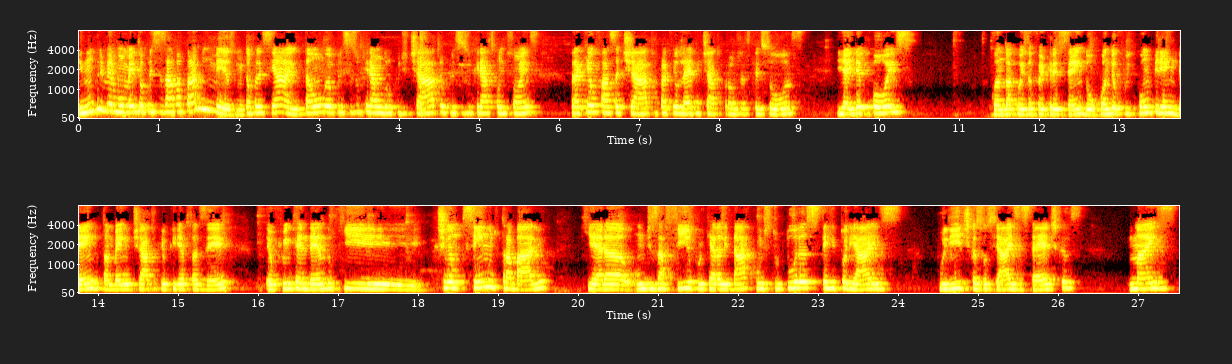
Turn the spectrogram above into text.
E num primeiro momento eu precisava para mim mesmo, então eu falei assim, ah, então eu preciso criar um grupo de teatro, eu preciso criar as condições para que eu faça teatro, para que eu leve teatro para outras pessoas, e aí depois, quando a coisa foi crescendo, ou quando eu fui compreendendo também o teatro que eu queria fazer, eu fui entendendo que tinha sim muito trabalho, que era um desafio, porque era lidar com estruturas territoriais, políticas, sociais, estéticas, mas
